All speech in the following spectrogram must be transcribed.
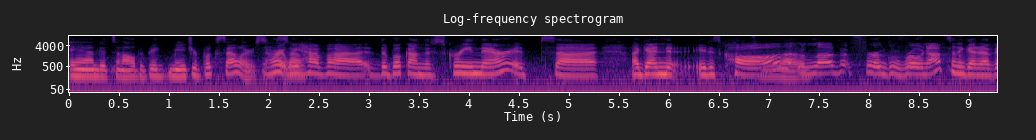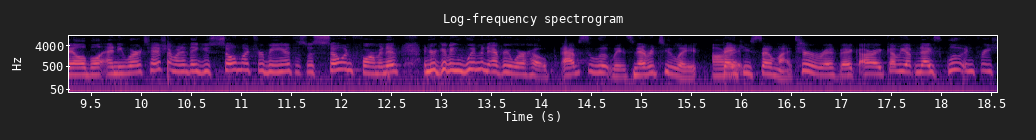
and it's in all the big major booksellers. All right, So- we have uh, the book on the screen there. It's uh, again, it is called Love. Love, for Grown-ups, and again, available anywhere. Tish, I want to thank you so much for being here. This was so informative, and you're giving women everywhere hope. Absolutely. It's never too late. All Thank right. you so much. Terrific. All right, coming up next, gluten-free.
